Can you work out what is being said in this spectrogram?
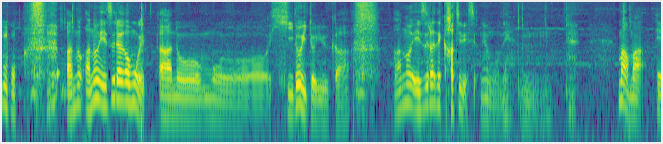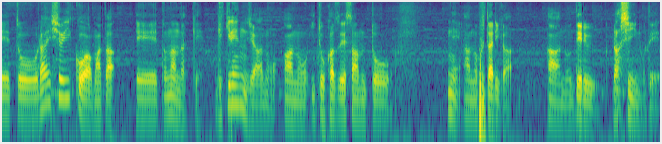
もうあのあの絵面がもうあのもうひどいというかあの絵面で勝ちですよねもうね、うん、まあまあえっ、ー、と来週以降はまたえっ、ー、となんだっけ激レンジャーのあの伊藤和恵さんとねあの2人があの出るらしいので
